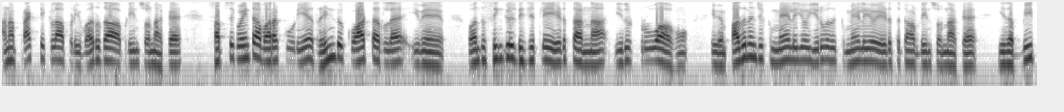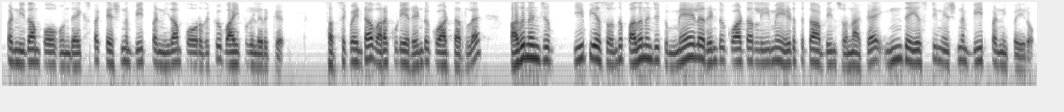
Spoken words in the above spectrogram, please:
ஆனால் ப்ராக்டிக்கலாக அப்படி வருதா அப்படின்னு சொன்னாக்க சப்சிக்வெண்ட்டாக வரக்கூடிய ரெண்டு குவார்ட்டரில் இவன் வந்து சிங்கிள் டிஜிட்லேயே எடுத்தான்னா இது ட்ரூ ஆகும். இவன் பதினஞ்சுக்கு மேலேயோ இருபதுக்கு மேலேயோ எடுத்துட்டான் அப்படின்னு சொன்னாக்க இதை பீட் பண்ணி தான் போகும். இந்த எக்ஸ்பெக்டேஷனை பீட் பண்ணி தான் போகிறதுக்கு வாய்ப்புகள் இருக்குது சப்சிக்வெண்ட்டாக வரக்கூடிய ரெண்டு குவார்ட்டரில் பதினஞ்சு இபிஎஸ் வந்து பதினஞ்சுக்கு மேலே ரெண்டு குவார்ட்டர்லேயுமே எடுத்துட்டான் அப்படின்னு சொன்னாக்க இந்த எஸ்டிமேஷனை பீட் பண்ணி போயிடும்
